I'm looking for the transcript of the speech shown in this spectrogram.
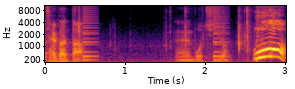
어, 잘 갔다. 에, 뭐 치죠? 오!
